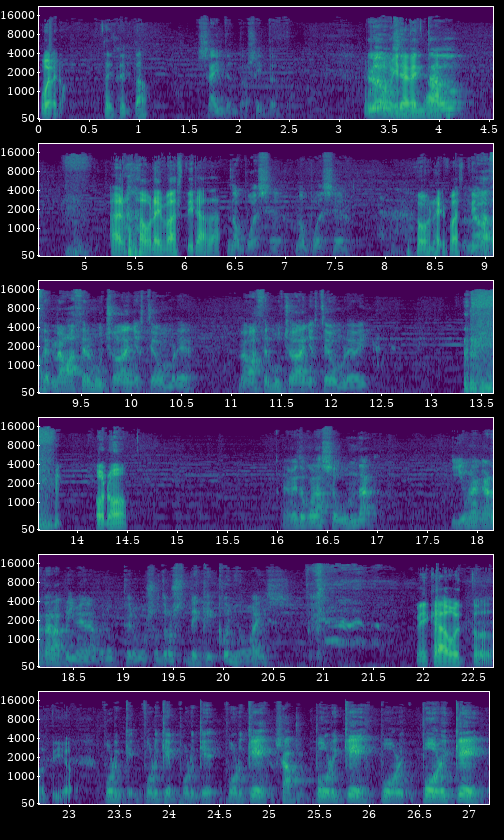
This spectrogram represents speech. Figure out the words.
Bueno, está intentado. Se ha intentado, se ha intentado. Bueno, hemos mira, venga. intentado. Ahora hay más tirada. No puede ser, no puede ser. Aún hay más Me va, a tirada. hacer, me va a hacer mucho daño este hombre, eh. Me va a hacer mucho daño este hombre hoy. ¿O no? A mí me tocó la segunda y una carta a la primera, pero, pero vosotros, ¿de qué coño vais? Me cago en todo, tío. ¿Por qué? ¿Por qué? ¿Por qué? ¿Por qué? O sea, ¿por qué? ¿Por, por qué?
